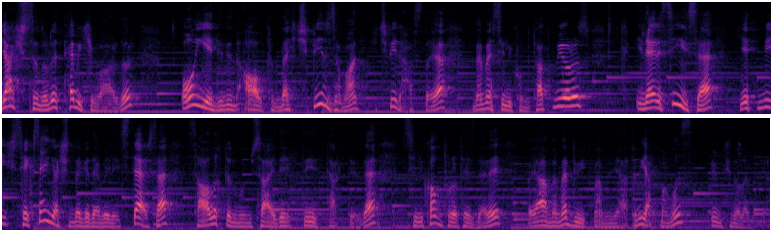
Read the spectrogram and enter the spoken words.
yaş sınırı tabii ki vardır. 17'nin altında hiçbir zaman hiçbir hastaya meme silikonu takmıyoruz. İlerisi ise 70-80 yaşında kadar böyle isterse sağlık durumu müsaade ettiği takdirde silikon protezleri veya meme büyütme ameliyatını yapmamız mümkün olabiliyor.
